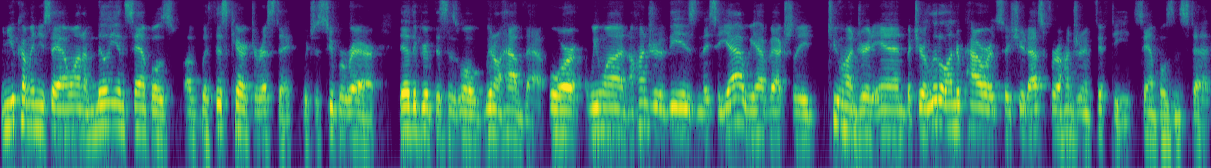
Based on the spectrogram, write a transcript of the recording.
when you come in, you say, I want a million samples of, with this characteristic, which is super rare. They're the group that says, well, we don't have that. Or we want a 100 of these. And they say, yeah, we have actually 200. And, but you're a little underpowered. So you should ask for 150 samples instead.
